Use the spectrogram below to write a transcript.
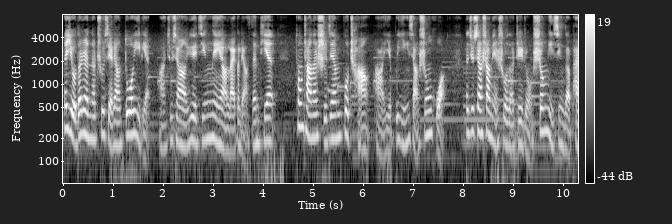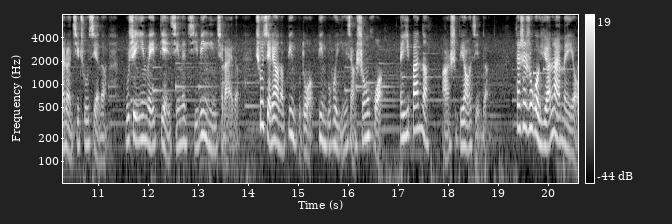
那有的人呢，出血量多一点啊，就像月经那样来个两三天。通常呢时间不长啊，也不影响生活。那就像上面说的这种生理性的排卵期出血呢，不是因为典型的疾病引起来的，出血量呢并不多，并不会影响生活。那一般呢啊是不要紧的。但是如果原来没有，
